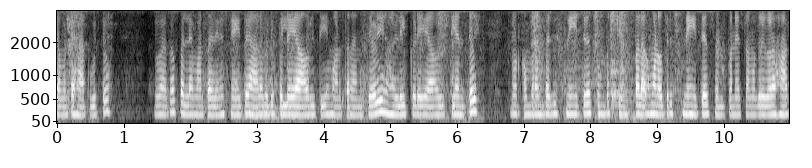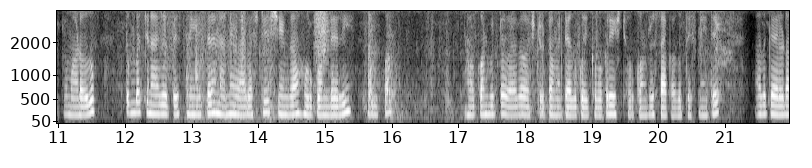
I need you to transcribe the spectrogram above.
ಟಮಟೆ ಹಾಕಿಬಿಟ್ಟು ಇವಾಗ ಪಲ್ಯ ಮಾಡ್ತಾಯಿದ್ದೀನಿ ಸ್ನೇಹಿತರೆ, ಆಲೂಗಡ್ಡೆ ಪಲ್ಯ ಯಾವ ರೀತಿ ಮಾಡ್ತಾರೆ ಅಂತೇಳಿ, ಹಳ್ಳಿ ಕಡೆ ಯಾವ ರೀತಿ ಅಂತೇಳಿ ನೋಡ್ಕೊಂಬರಂಬರಿ ಸ್ನೇಹಿತರೆ, ತುಂಬ ಸಿಂಪಲಾಗಿ ರೀ. ಸ್ನೇಹಿತರೆ, ಸ್ವಲ್ಪನೇ ಸಾಮಗ್ರಿಗಳು ಹಾಕಿ ಮಾಡೋದು ತುಂಬ ಚೆನ್ನಾಗಿರುತ್ತೆ ಸ್ನೇಹಿತರೆ. ನಾನು ಇವಾಗಷ್ಟೇ ಶೇಂಗಾ ಹುರ್ಕೊಂಡೆ ರೀ. ಸ್ವಲ್ಪ ಹುರ್ಕೊಂಡ್ಬಿಟ್ಟು ಇವಾಗ ಅಷ್ಟು ಟೊಮೆಟೊ ಅದು ಕೊಯ್ಕೋಬೇಕ್ರಿ. ಎಷ್ಟು ಹುರ್ಕೊಂಡ್ರೆ ಸಾಕಾಗುತ್ತೆ ಸ್ನೇಹಿತರೆ. ಅದಕ್ಕೆ ಎರಡು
